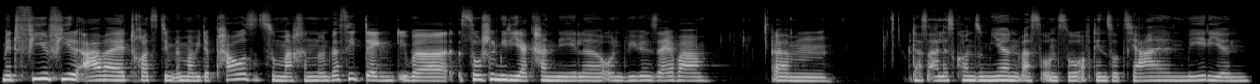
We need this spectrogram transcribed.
mit viel, viel Arbeit trotzdem immer wieder Pause zu machen und was sie denkt über Social-Media-Kanäle und wie wir selber ähm, das alles konsumieren, was uns so auf den sozialen Medien,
